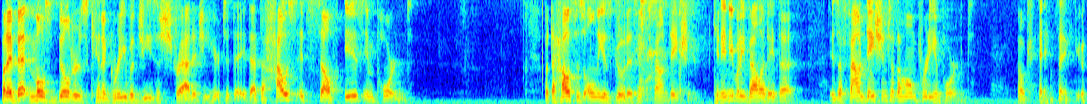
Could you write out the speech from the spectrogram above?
But I bet most builders can agree with Jesus' strategy here today that the house itself is important. But the house is only as good as its foundation. Can anybody validate that? Is a foundation to the home pretty important? Okay, thank you.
